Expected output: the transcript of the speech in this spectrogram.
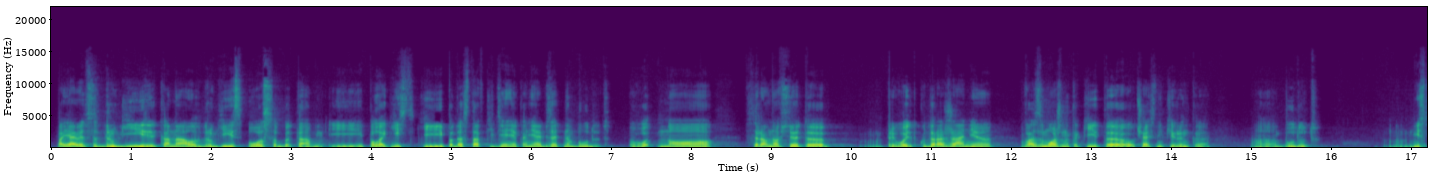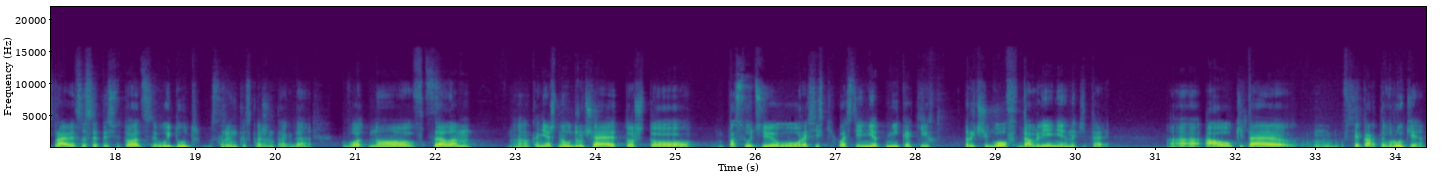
Появятся другие каналы, другие способы там и по логистике, и по доставке денег, они обязательно будут. Вот. Но все равно все это приводит к удорожанию. Возможно, какие-то участники рынка э, будут не справиться с этой ситуацией, уйдут с рынка, скажем так, да. Вот. Но в целом, э, конечно, удручает то, что по сути у российских властей нет никаких рычагов давления на Китай. А, а у Китая все карты в руки,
